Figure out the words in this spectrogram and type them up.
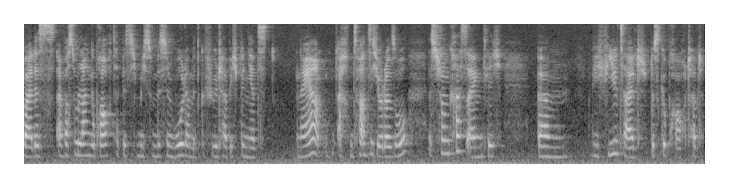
weil es einfach so lange gebraucht hat, bis ich mich so ein bisschen wohl damit gefühlt habe. Ich bin jetzt, naja, 28 oder so. Ist schon krass eigentlich, ähm, wie viel Zeit das gebraucht hat.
